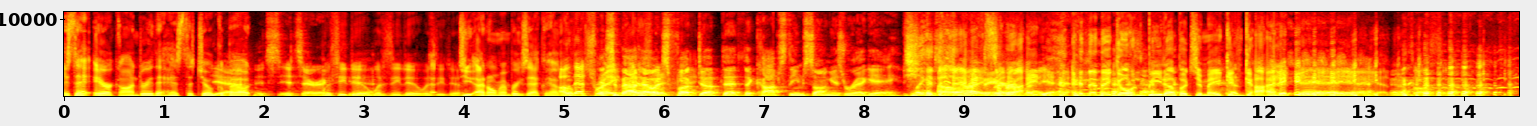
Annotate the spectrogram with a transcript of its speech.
Is that Eric Andre that has the joke Yeah, about? it's it's Eric. What does he do? Yeah. What does he do? What does he do? Do you, I don't remember exactly how. oh, goes. that's right. It's about that's how right, it's fucked up that the cops theme song is reggae. Like it's Oh, not right, right, right. Yeah. and then they go and beat up a Jamaican guy. Yeah, yeah, yeah, yeah. That's awesome.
